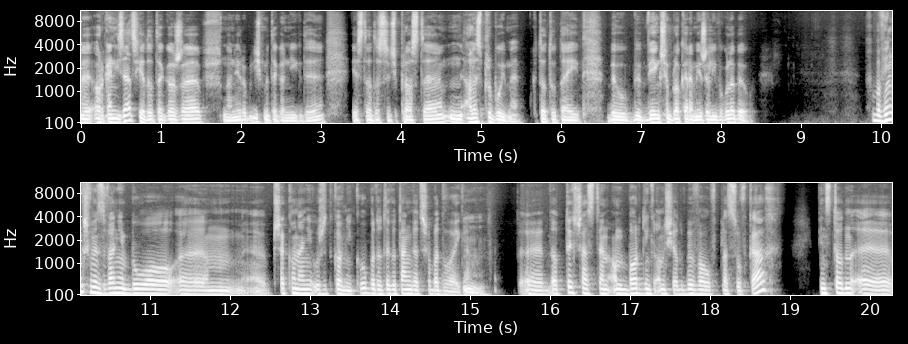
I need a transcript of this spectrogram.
e, organizacji do tego, że no, nie robiliśmy tego nigdy, jest to dosyć proste, ale spróbujmy. Kto tutaj był większym blokerem, jeżeli w ogóle był? Chyba większym wyzwaniem było przekonanie użytkowników, bo do tego tanga trzeba dwojga. Mm. E, dotychczas ten onboarding, on się odbywał w placówkach, więc to e,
